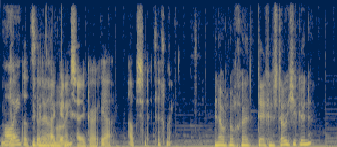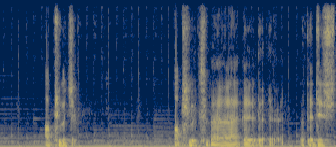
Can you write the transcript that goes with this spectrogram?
Mooi. Ja, dat herken ik zeker. Ja, absoluut. Zeg maar. En ook nog tegen een stootje kunnen? Absoluut. Absoluut. Het, het, is,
